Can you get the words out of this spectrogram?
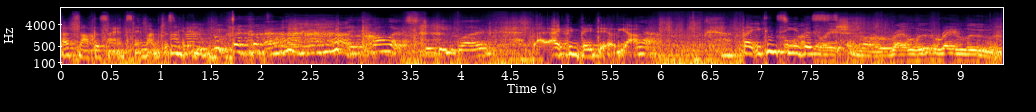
That's not the science name, I'm just mm-hmm. kidding. they call it sticky blood. I think they do, yeah. Yeah. But you can see this. Coagulation or Rayleigh. Rayleigh.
